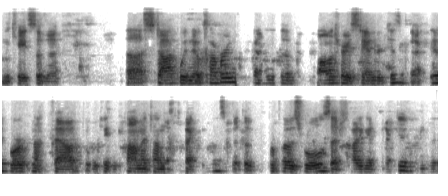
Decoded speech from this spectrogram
In the case of the uh, stock no covering, the voluntary standard is effective or not found, but we're taking comment on the effectiveness, but the proposed rules that are finding it effective and the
